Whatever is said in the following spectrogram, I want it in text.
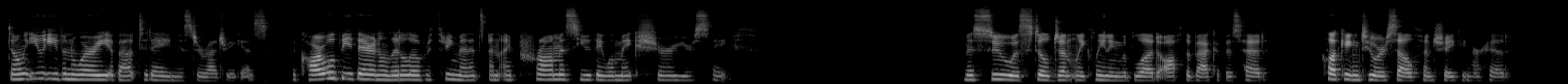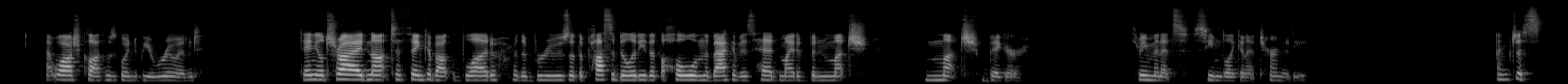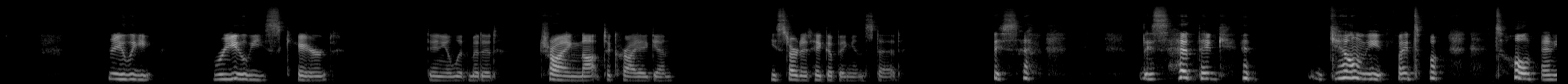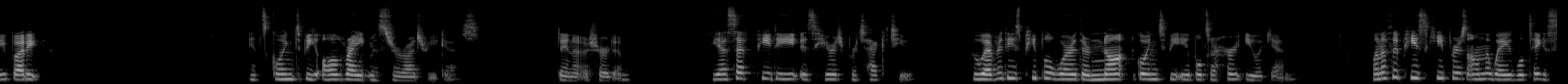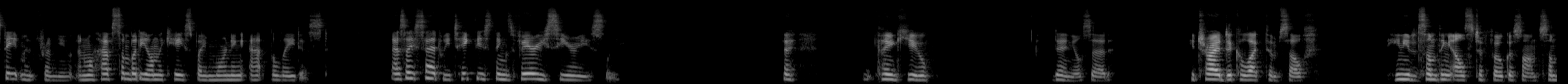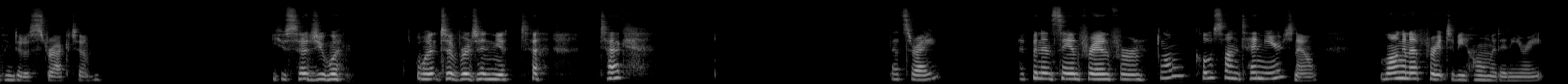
Don't you even worry about today, Mr. Rodriguez. The car will be there in a little over three minutes, and I promise you they will make sure you're safe. Miss Su was still gently cleaning the blood off the back of his head, clucking to herself and shaking her head. That washcloth was going to be ruined. Daniel tried not to think about the blood or the bruise or the possibility that the hole in the back of his head might have been much, much bigger. Three minutes seemed like an eternity. I'm just really, really scared, Daniel admitted, trying not to cry again. He started hiccuping instead. They said, they said they'd kill me if I to told anybody. It's going to be all right, Mr. Rodriguez, Dana assured him. The SFPD is here to protect you. Whoever these people were, they're not going to be able to hurt you again. One of the peacekeepers on the way will take a statement from you, and we'll have somebody on the case by morning at the latest. As I said, we take these things very seriously. Th thank you, Daniel said. He tried to collect himself. He needed something else to focus on, something to distract him. You said you went went to Virginia te Tech? That's right. I've been in San Fran for, well, close on ten years now. Long enough for it to be home at any rate.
